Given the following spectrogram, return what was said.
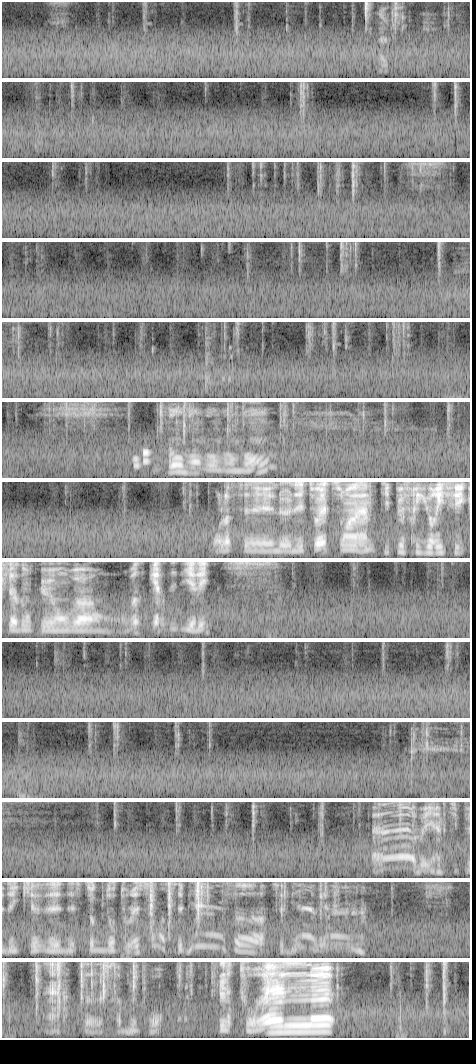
Bon, bon, bon, bon, bon. Bon là c'est les toilettes sont un, petit peu frigorifiques là donc euh, on va on va se garder d'y aller. Ah bah il des, stocks dans tous les sens, c'est bien ça, c'est bien bien. Ah ça, sera bon pour la tourelle.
